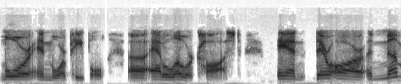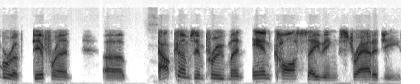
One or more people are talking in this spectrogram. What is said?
more and more people uh, at a lower cost. And there are a number of different uh, outcomes improvement and cost saving strategies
